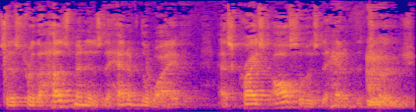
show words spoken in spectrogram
says, "For the husband is the head of the wife, as Christ also is the head of the church,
